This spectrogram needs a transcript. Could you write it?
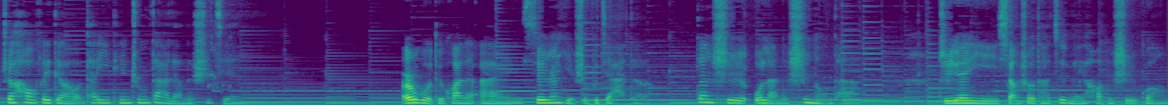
这耗费掉他一天中大量的时间。而我对花的爱虽然也是不假的，但是我懒得侍弄它，只愿意享受它最美好的时光。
